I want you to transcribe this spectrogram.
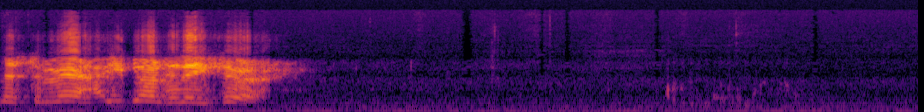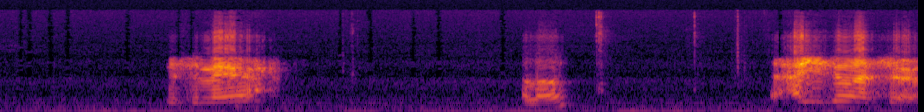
Mr. Mayor, how you doing today, sir? Mr. Mayor, Hello. how you doing, sir?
